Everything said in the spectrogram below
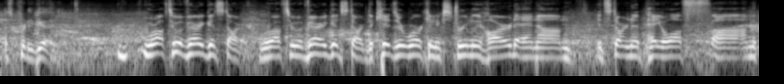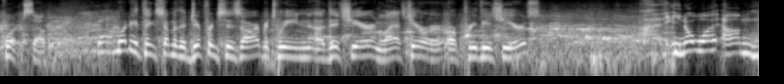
That's pretty good. We're off to a very good start. We're off to a very good start. The kids are working extremely hard, and um, it's starting to pay off uh, on the court. So, what do you think some of the differences are between uh, this year and last year or, or previous years? you know what? Um,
